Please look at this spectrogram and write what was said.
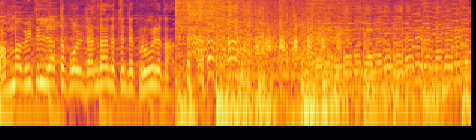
അമ്മ വീട്ടിലില്ലാത്തപ്പോൾ രണ്ടാനത്തിന്റെ ക്രൂരത.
